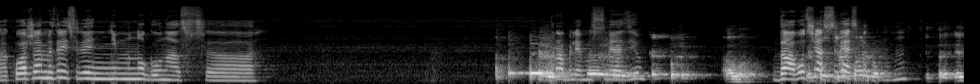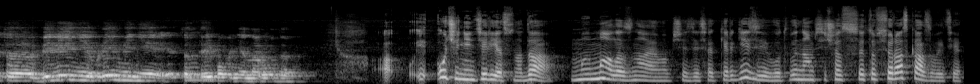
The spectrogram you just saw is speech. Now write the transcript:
Так, уважаемые зрители, немного у нас э, проблемы с связью. Как бы Алло. Да, вот это сейчас связь. Джапаров, это, это веление времени, это требование народа. А, очень интересно, да. Мы мало знаем вообще здесь о Киргизии. Вот вы нам сейчас это все рассказываете.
